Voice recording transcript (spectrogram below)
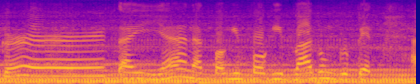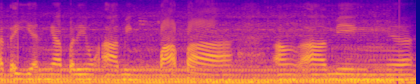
Kurt. Ayan, at pogi-pogi bagong gupit. At ayan nga pala yung aming papa, ang aming uh,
